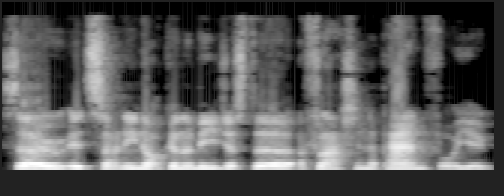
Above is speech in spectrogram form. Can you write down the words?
So it's certainly not going to be just a, a, flash in the pan for you.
